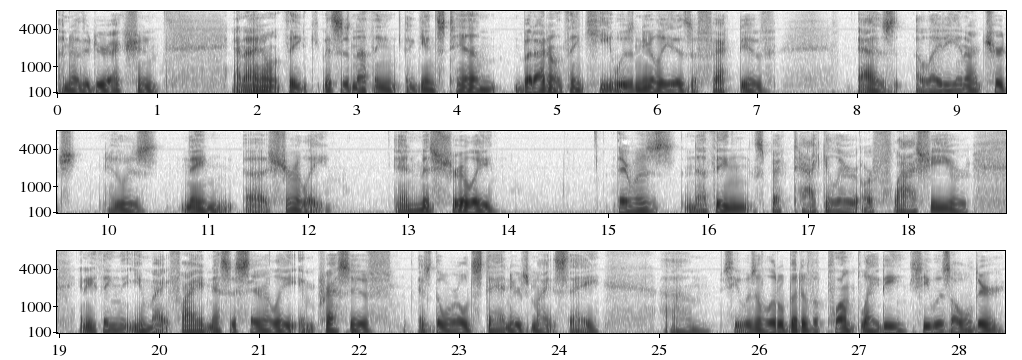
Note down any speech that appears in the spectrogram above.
another direction. And I don't think this is nothing against him, but I don't think he was nearly as effective as a lady in our church who was named uh, Shirley. And Miss Shirley, there was nothing spectacular or flashy or anything that you might find necessarily impressive, as the world standards might say. Um, she was a little bit of a plump lady. She was older,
